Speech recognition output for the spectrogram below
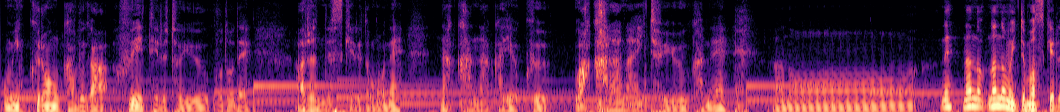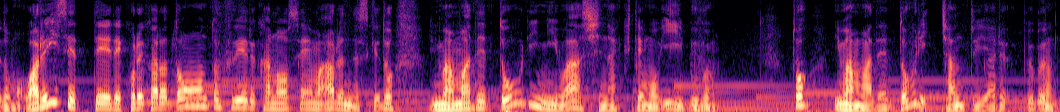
オミクロン株が増えてるということであるんですけれどもね、なかなかよくわからないというかね、あのー、ね何度何度も言ってますけれども悪い設定でこれからドーンと増える可能性もあるんですけど今まで通りにはしなくてもいい部分。と今まで通りちゃんとやる部分。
